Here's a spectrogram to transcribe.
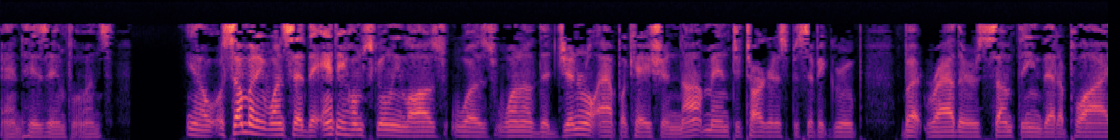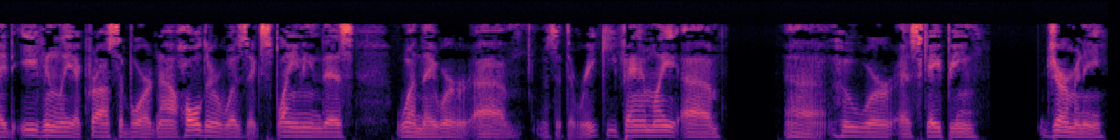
and his influence. You know, somebody once said the anti-homeschooling laws was one of the general application, not meant to target a specific group, but rather something that applied evenly across the board. Now, Holder was explaining this when they were, uh, was it the Riki family, um, uh, who were escaping Germany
